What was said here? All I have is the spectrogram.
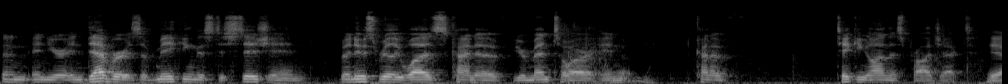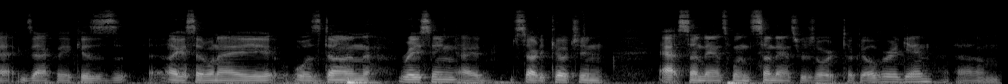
in, in your endeavors of making this decision, Bounous really was kind of your mentor and kind of taking on this project. Yeah, exactly. Because, like I said, when I was done racing, I started coaching at Sundance when Sundance Resort took over again. Um,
